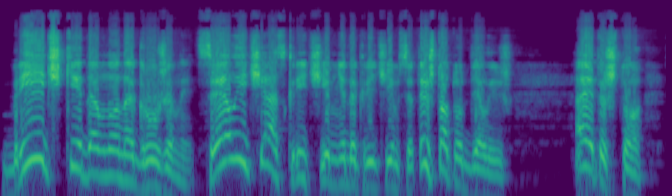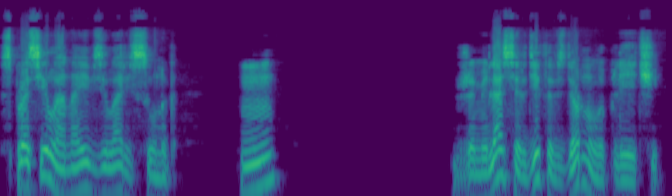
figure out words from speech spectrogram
Брички давно нагружены. Целый час кричим, не докричимся. Ты что тут делаешь? А это что? Спросила она и взяла рисунок. М? Джамиля сердито вздернула плечи.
